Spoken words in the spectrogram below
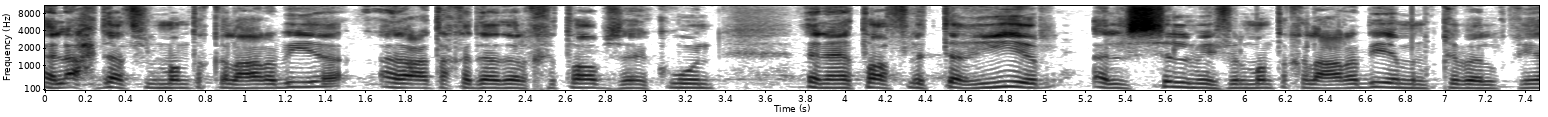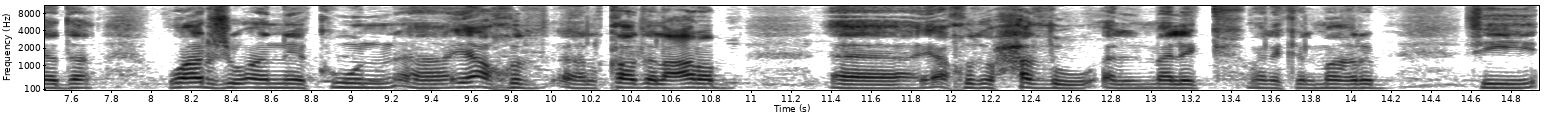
الأحداث في المنطقة العربية. أعتقد هذا الخطاب سيكون انعطاف للتغيير السلمي في المنطقة العربية من قبل القيادة. وأرجو أن يكون يأخذ القادة العرب يأخذ حظو الملك ملك المغرب في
